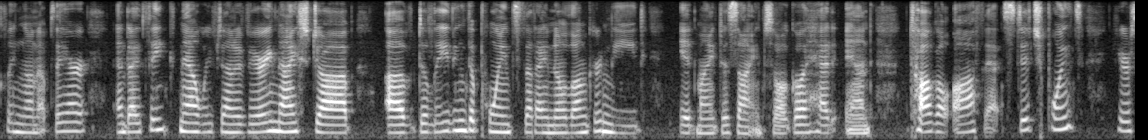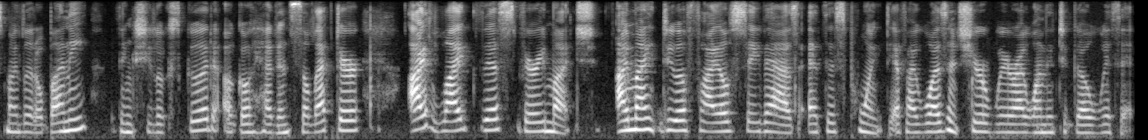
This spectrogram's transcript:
cling on up there. And I think now we've done a very nice job of deleting the points that I no longer need in my design. So I'll go ahead and toggle off that stitch points. Here's my little bunny. I think she looks good. I'll go ahead and select her. I like this very much. I might do a file save as at this point if I wasn't sure where I wanted to go with it.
